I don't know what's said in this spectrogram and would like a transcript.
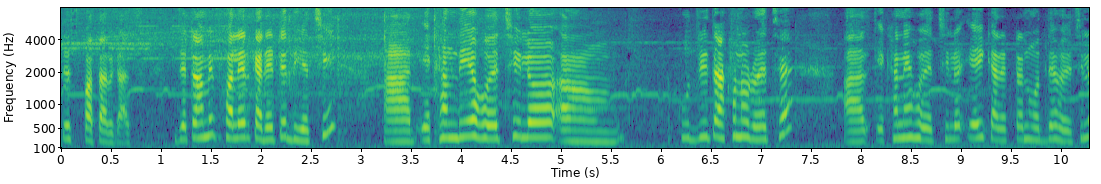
তেজপাতার গাছ যেটা আমি ফলের ক্যারেটে দিয়েছি। আর এখান দিয়ে হয়েছিল আম, কুদ্রি তো এখনও রয়েছে। আর এখানে হয়েছিল এই ক্যারেটটার মধ্যে হয়েছিল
